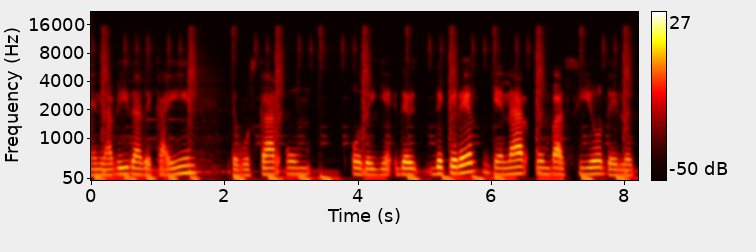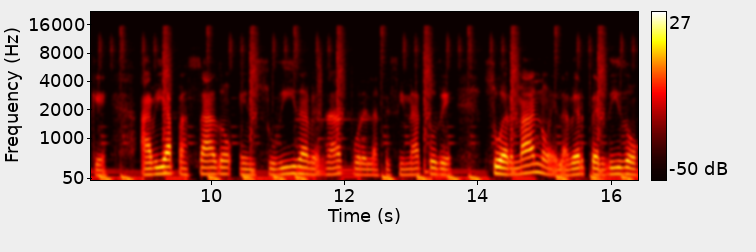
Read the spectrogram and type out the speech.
en la vida de Caín, de buscar un o de, de, querer llenar un vacío de lo que había pasado en su vida, ¿verdad? Por el asesinato de su hermano, el haber perdido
